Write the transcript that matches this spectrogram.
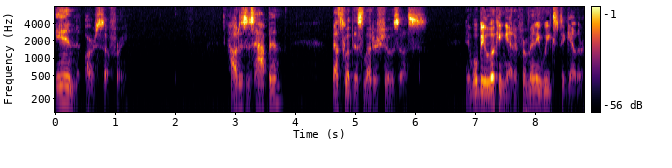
in our suffering. How does this happen? That's what this letter shows us. And we'll be looking at it for many weeks together.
